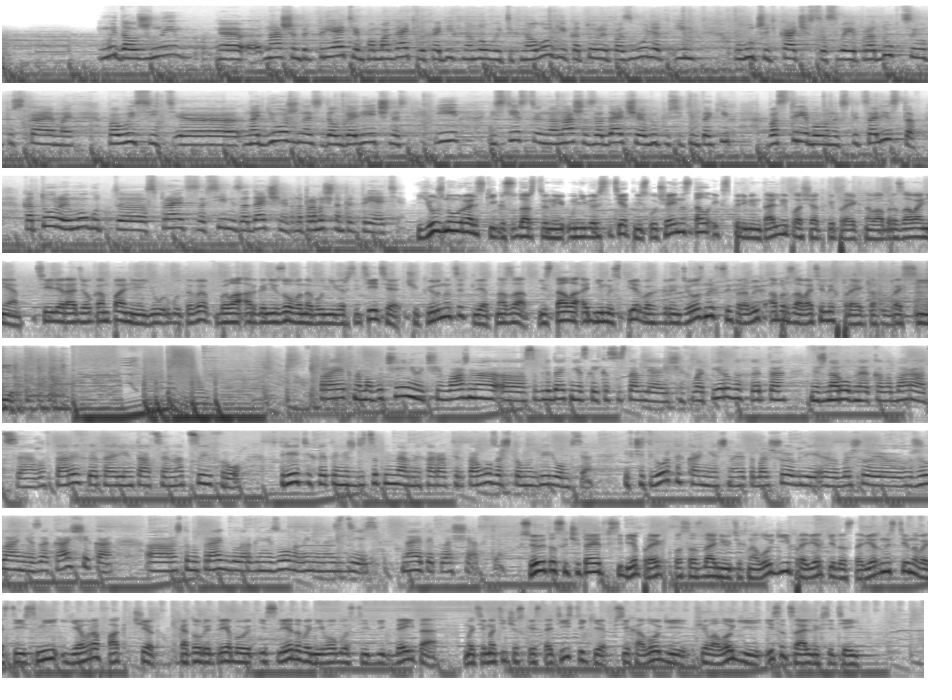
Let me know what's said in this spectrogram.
Мы должны Э, нашим предприятиям помогать выходить на новые технологии, которые позволят им улучшить качество своей продукции выпускаемой, повысить э, надежность, долговечность. И, естественно, наша задача выпустить им таких востребованных специалистов, которые могут э, справиться со всеми задачами на промышленном предприятии. Южноуральский государственный университет не случайно стал экспериментальной площадкой проектного образования. Телерадиокомпания ЮРГУ ТВ была организована в университете 14 лет назад и стала одним из первых грандиозных цифровых образовательных проектов в России. В проектном обучении очень важно э, соблюдать несколько составляющих. Во-первых, это международная коллаборация. Во-вторых, это ориентация на цифру. В-третьих, это междисциплинарный характер того, за что мы беремся. И в-четвертых, конечно, это большое, э, большое желание заказчика, э, чтобы проект был организован именно здесь, на этой площадке. Все это сочетает в себе проект по созданию технологии проверки достоверности новостей СМИ Еврофакт-чек, который требует исследований в области Big Data, математической статистики, психологии, филологии и социальных сетей.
